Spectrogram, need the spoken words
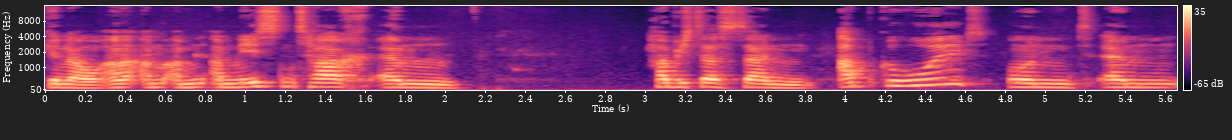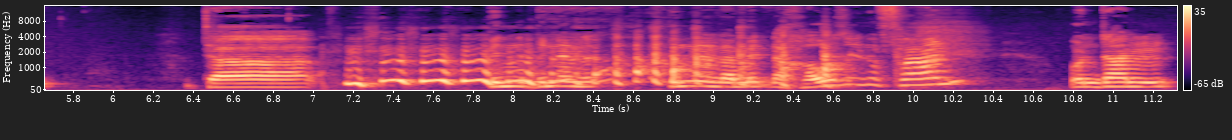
genau, am, am, am nächsten Tag ähm, habe ich das dann abgeholt und ähm, da bin, bin, dann, bin dann damit nach Hause gefahren und dann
